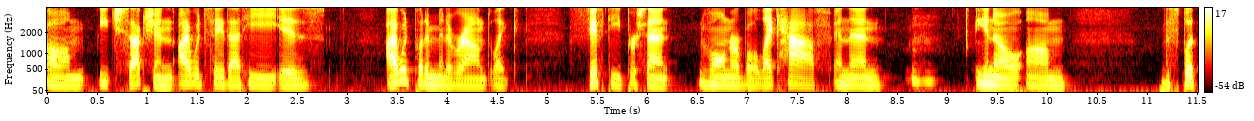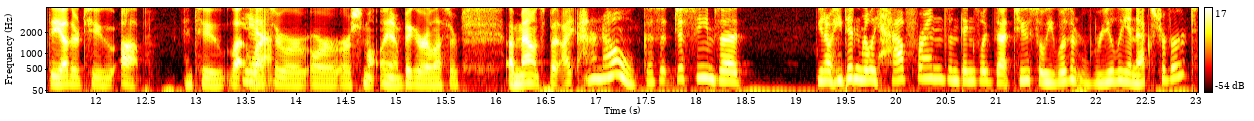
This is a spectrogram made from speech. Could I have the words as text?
um each section, I would say that he is I would put him in around like fifty percent vulnerable, like half, and then you know, um the split the other two up into le- Yeah. lesser or, or, or small, you know, bigger or lesser amounts. But I, I don't know because it just seems that, you know, he didn't really have friends and things like that too. So he wasn't really an extrovert.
